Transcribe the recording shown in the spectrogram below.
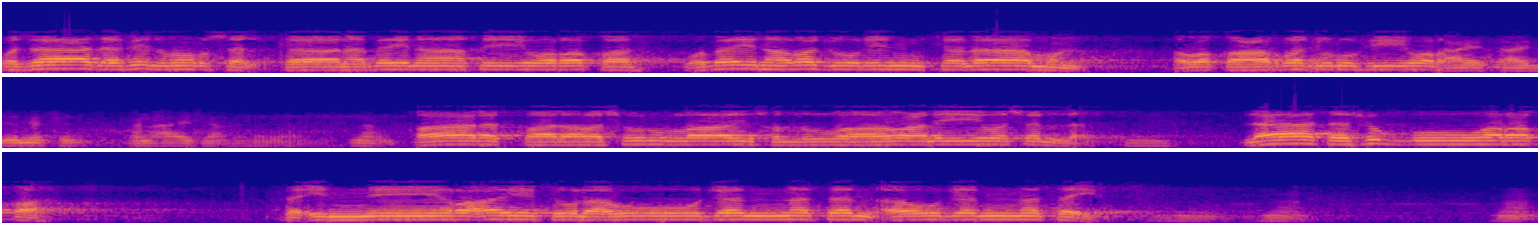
وزاد في المرسل كان بين أخي ورقة وبين رجل كلام فوقع الرجل في ورقة عن عائشة. نعم. قالت قال رسول الله صلى الله عليه وسلم لا تسبوا ورقة فإني رأيت له جنة أو جنتين. نعم. نعم.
